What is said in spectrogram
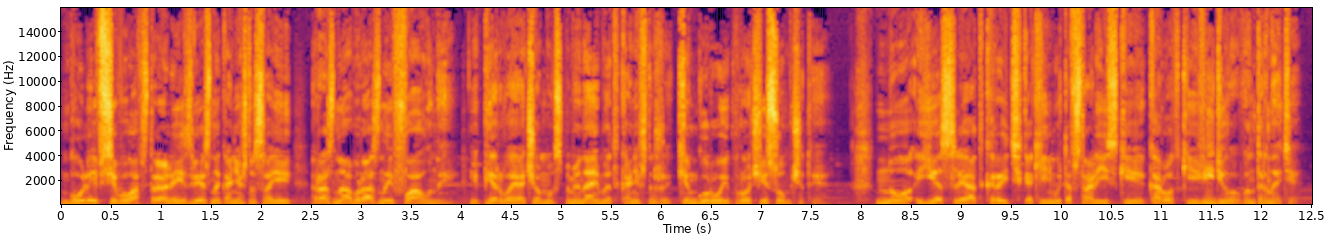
Более всего Австралия известна, конечно, своей разнообразной фауной. И первое, о чем мы вспоминаем, это, конечно же, кенгуру и прочие сумчатые. Но если открыть какие-нибудь австралийские короткие видео в интернете –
